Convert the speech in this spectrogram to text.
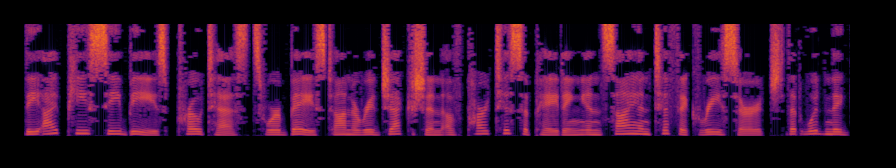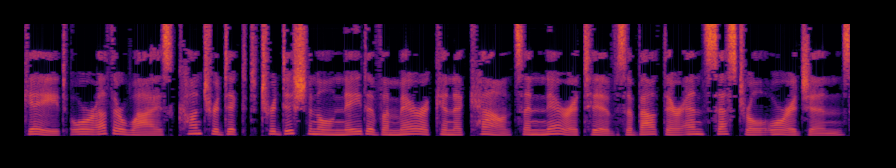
the IPCB's protests were based on a rejection of participating in scientific research that would negate or otherwise contradict traditional Native American accounts and narratives about their ancestral origins,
